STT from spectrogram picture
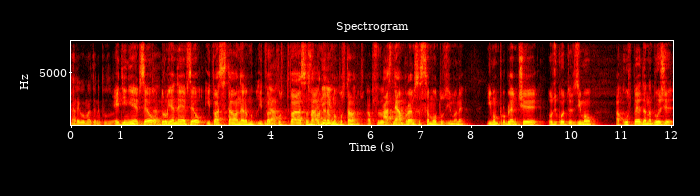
А регламента не позволява. единия е взел, Да, да, другия не е взел и това създава, неравно, и това, Да. това създава Това е неравнопоставеност. Абсолютно. Аз нямам проблем с самото взимане. Имам проблем, че този, който е взимал, ако успее да надлъже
